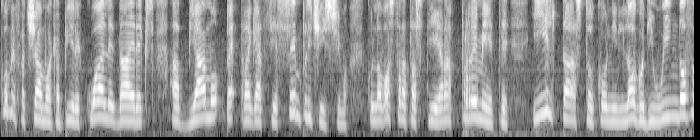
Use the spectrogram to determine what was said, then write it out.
come facciamo a capire quale Direx abbiamo? Beh, ragazzi, è semplicissimo. Con la vostra tastiera premete il tasto con il logo di Windows,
